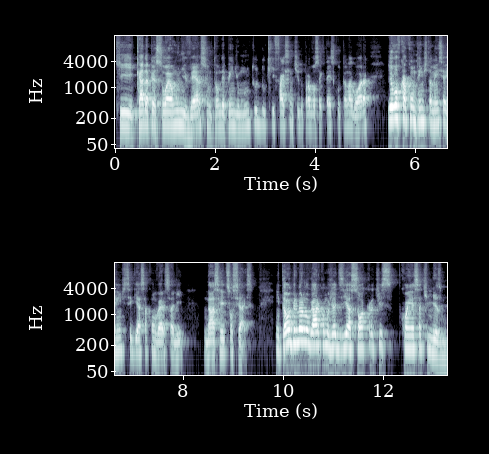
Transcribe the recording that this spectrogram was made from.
que cada pessoa é um universo, então depende muito do que faz sentido para você que está escutando agora. E eu vou ficar contente também se a gente seguir essa conversa ali nas redes sociais. Então, em primeiro lugar, como já dizia Sócrates, conheça a ti mesmo.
